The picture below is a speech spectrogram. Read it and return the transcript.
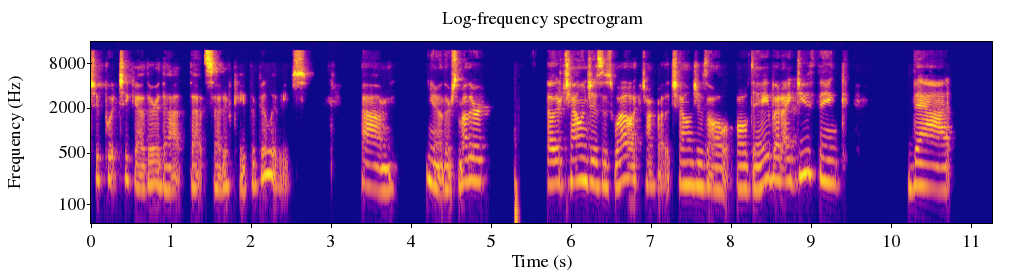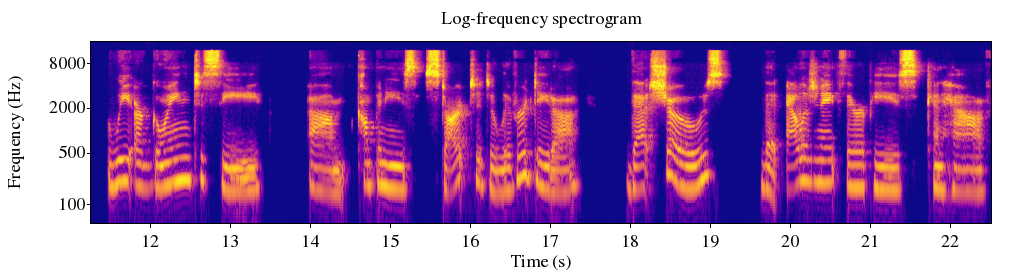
to put together that that set of capabilities. Um, you know, there's some other other challenges as well. I could talk about the challenges all all day, but I do think that we are going to see um, companies start to deliver data that shows that allogeneic therapies can have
